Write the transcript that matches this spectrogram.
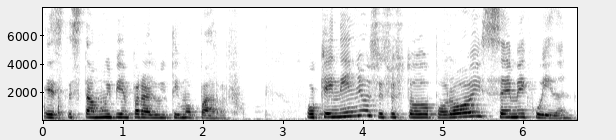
este está muy bien para el último párrafo. Ok, niños, eso es todo por hoy. Se me cuidan.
